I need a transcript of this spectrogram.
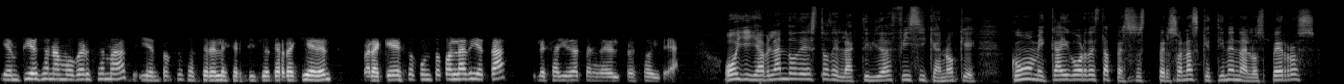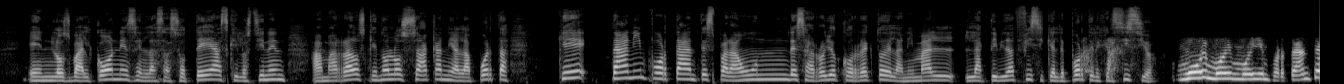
y empiecen a moverse más y entonces hacer el ejercicio que requieren para que eso junto con la dieta les ayude a tener el peso ideal. Oye, y hablando de esto de la actividad física, ¿no? Que cómo me cae gorda estas personas que tienen a los perros en los balcones, en las azoteas, que los tienen amarrados, que no los sacan ni a la puerta. ¿Qué tan importante es para un desarrollo correcto del animal la actividad física, el deporte, el ejercicio? muy, muy, muy importante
